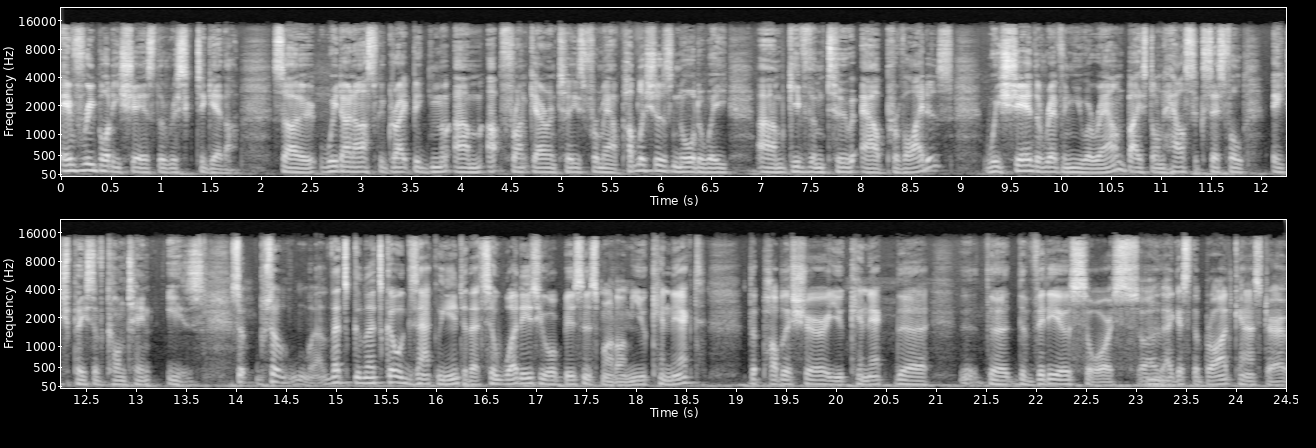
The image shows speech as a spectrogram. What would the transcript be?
everybody shares the risk together. So we don't ask for great big um, upfront guarantees from our publishers, nor do we um, give them to our providers. We share the revenue around based on how successful each piece of content is. So so let's let's go exactly into that. So what is your business model? I mean, you connect the publisher, you connect the the the video source, mm. I guess the broadcaster.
